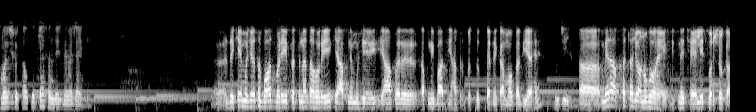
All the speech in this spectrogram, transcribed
हमारे श्रोताओं को क्या संदेश देना चाहेंगे? देखिए मुझे तो बहुत बड़ी प्रसन्नता हो रही है कि आपने मुझे यहाँ पर अपनी बात यहाँ पर प्रस्तुत करने का मौका दिया है। जी। आ, मेरा अब तक का जो अनुभव है इतने छियालीस वर्षों का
